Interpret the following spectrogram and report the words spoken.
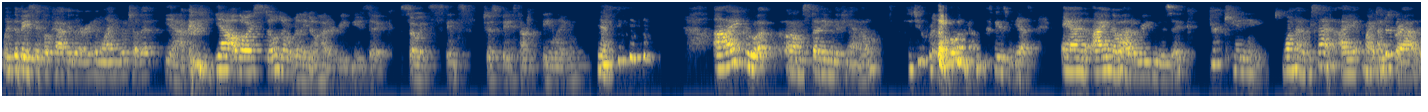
like the basic vocabulary and language of it. yeah, yeah. Although I still don't really know how to read music, so it's it's just based on feeling. Yeah. I grew up um, studying the piano. Did you really? Oh, excuse me, yes. And I know how to read music. You're kidding. One hundred percent. I my undergrad,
